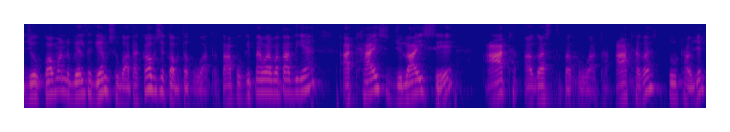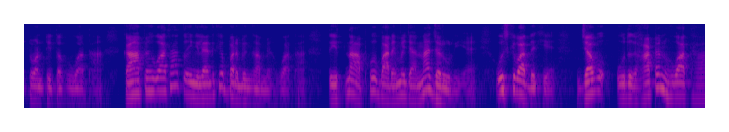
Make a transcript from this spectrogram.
जो कॉमनवेल्थ गेम्स हुआ था, कब से कब तक हुआ था? तो आपको कितना बार बता दिए हैं? अट्ठाईस जुलाई से आठ अगस्त तक हुआ था। आठ अगस्त टू थाउज़ेंड ट्वेंटी तक हुआ था। कहाँ पे हुआ था? तो इंग्लैंड के बर्मिंघम में हुआ था। तो इतना आपको बारे में जानना ज़रूरी है। उसके बाद देखिए, जब उद्घाटन हुआ था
